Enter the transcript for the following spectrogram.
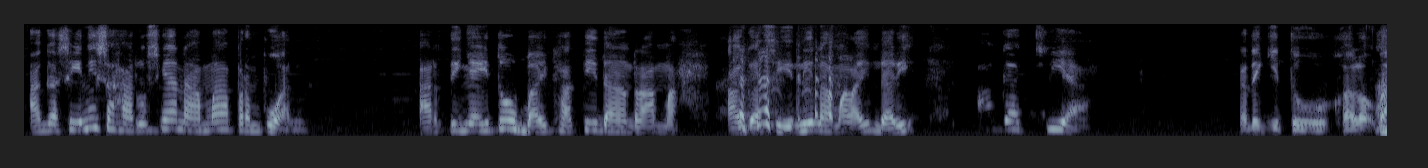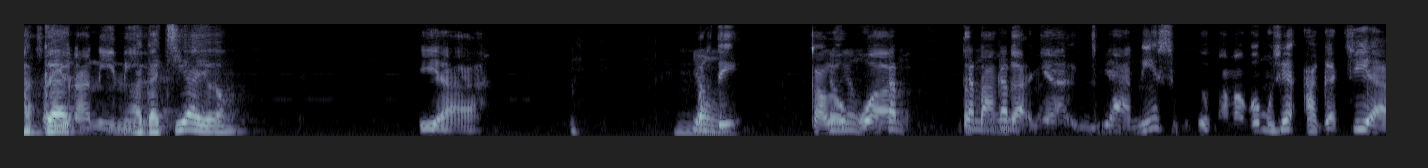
Agassi ini seharusnya nama perempuan. Artinya itu baik hati dan ramah. Agassi ini nama lain dari Agacia. Katanya gitu. Kalau bahasa Aga- Yunani ini. Agak cia yong. Iya. Hmm. Berarti kalau Yong, gua kan- kan- tetangganya Giannis gitu, nama gua mestinya Agacia.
